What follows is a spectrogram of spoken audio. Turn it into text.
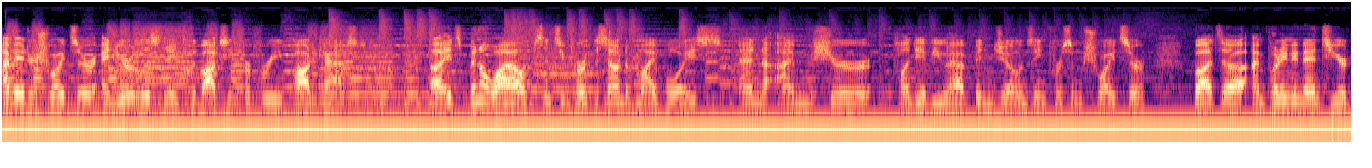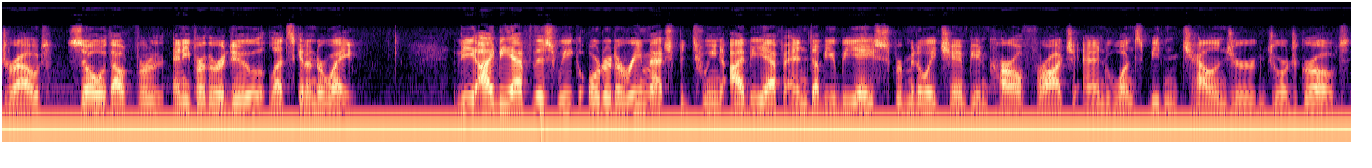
I'm Andrew Schweitzer, and you're listening to the Boxing for Free podcast. Uh, it's been a while since you've heard the sound of my voice, and I'm sure plenty of you have been jonesing for some Schweitzer, but uh, I'm putting an end to your drought, so without fur- any further ado, let's get underway. The IBF this week ordered a rematch between IBF and WBA super middleweight champion Carl Froch and once beaten challenger George Groves.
